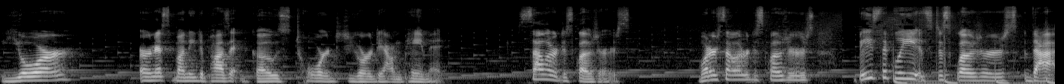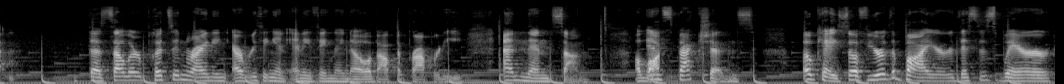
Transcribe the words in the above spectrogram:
your earnest money deposit goes towards your down payment. Seller disclosures. What are seller disclosures? Basically, it's disclosures that the seller puts in writing everything and anything they know about the property and then some. A lot inspections. Okay, so if you're the buyer, this is where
